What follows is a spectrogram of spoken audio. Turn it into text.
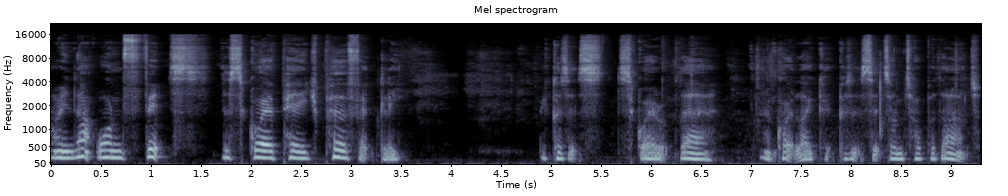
I mean, that one fits the square page perfectly because it's square up there. I quite like it because it sits on top of that.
